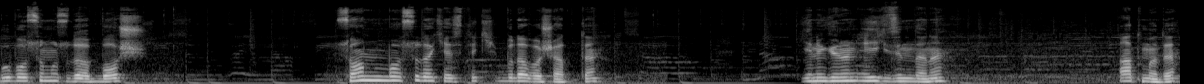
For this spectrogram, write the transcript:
Bu boss'umuz da boş. Son boss'u da kestik. Bu da boş attı. Yeni günün ilk zindanı. Atmadı.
